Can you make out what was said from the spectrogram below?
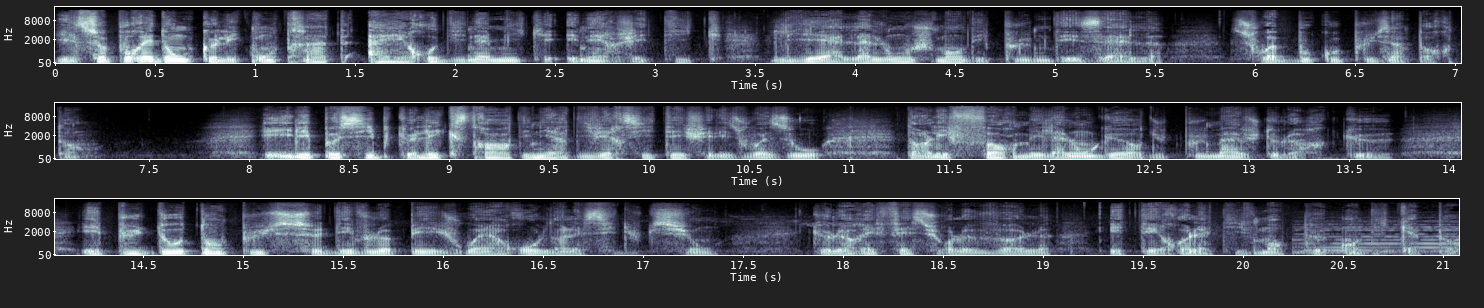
Il se pourrait donc que les contraintes aérodynamiques et énergétiques liées à l'allongement des plumes des ailes soient beaucoup plus importantes. Et il est possible que l'extraordinaire diversité chez les oiseaux dans les formes et la longueur du plumage de leur queue ait pu d'autant plus se développer et jouer un rôle dans la séduction que leur effet sur le vol était relativement peu handicapant.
